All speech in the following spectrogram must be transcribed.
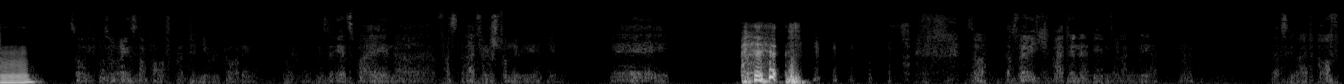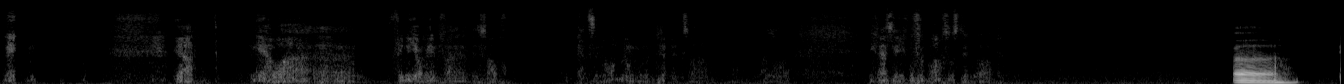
Mhm. So, ich muss übrigens nochmal auf Continue Recording drücken. Wir sind jetzt bei einer fast dreiviertel Stunde, wie wir reden. Yay! so, das werde ich weiterhin erwähnen, solange wir ne, das hier weiter aufnehmen. Ja, nee, aber äh, finde ich auf jeden Fall, ist auch ganz in Ordnung, so ein Tablet zu haben. Also, ich weiß nicht, wofür brauchst du es denn überhaupt? Äh,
